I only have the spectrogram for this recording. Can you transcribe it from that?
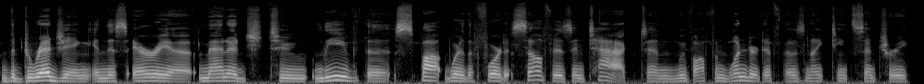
the dredging in this area managed to leave the spot where the fort itself is intact. And we've often wondered if those 19th century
